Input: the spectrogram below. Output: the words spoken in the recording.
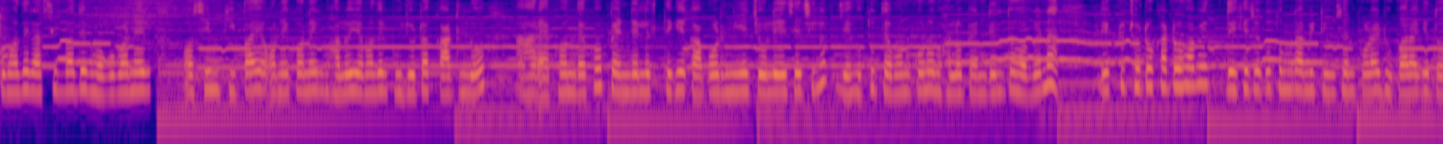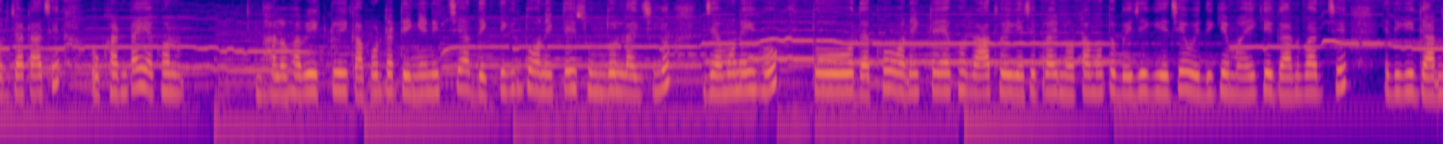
তোমাদের আশীর্বাদে ভগবানের অসীম কৃপায় অনেক অনেক ভালোই আমাদের পুজোটা কাটলো। আর এখন দেখো, প্যান্ডেলের থেকে কাপড় নিয়ে চলে এসেছিল। যেহেতু তেমন কোনো ভালো প্যান্ডেল তো হবে না। একটু ছোটোখাটো হবে, দেখেছ তো তোমরা, আমি টিউশন পড়ায় ঢোকার আগে দরজাটা আছে, ওখানটাই এখন ভালোভাবে একটু এই কাপড়টা টেঙে নিচ্ছে আর দেখতে কিন্তু অনেকটাই সুন্দর লাগছিল, যেমনই হোক। তো দেখো, অনেকটাই এখন রাত হয়ে গেছে, প্রায় নটা মতো বেজে গিয়েছে। ওইদিকে মাইকে গান বাজছে, এদিকে গান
